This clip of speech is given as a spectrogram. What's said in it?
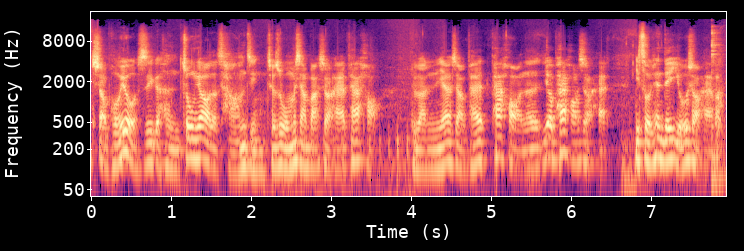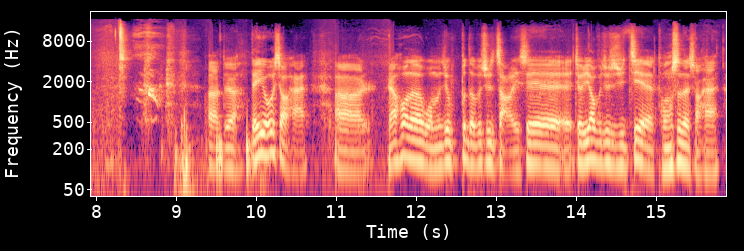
小朋友是一个很重要的场景，就是我们想把小孩拍好。对吧？你要想拍拍好呢，要拍好小孩，你首先得有小孩吧？啊，对啊，得有小孩啊。然后呢，我们就不得不去找一些，就要不就是去借同事的小孩。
